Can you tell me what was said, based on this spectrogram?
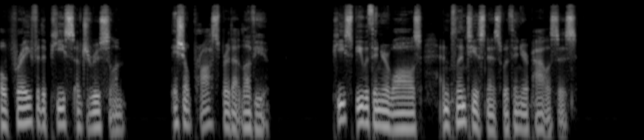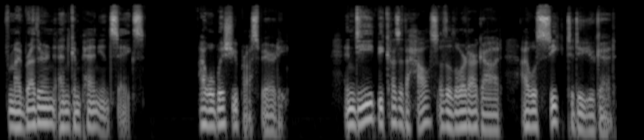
O pray for the peace of Jerusalem. They shall prosper that love you. Peace be within your walls and plenteousness within your palaces. For my brethren and companions' sakes, I will wish you prosperity. Indeed, because of the house of the Lord our God, I will seek to do you good.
